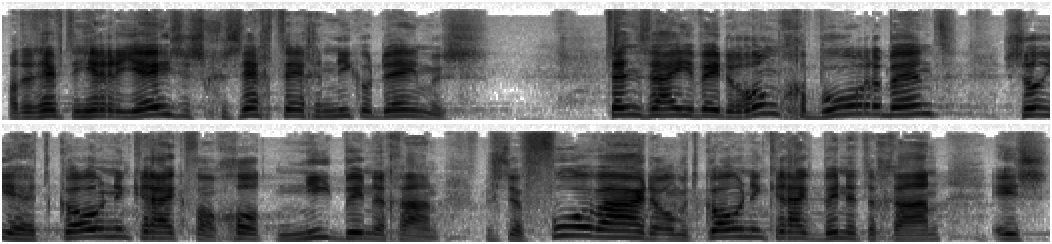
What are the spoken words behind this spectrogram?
Want het heeft de Heer Jezus gezegd tegen Nicodemus. Tenzij je wederom geboren bent, zul je het koninkrijk van God niet binnengaan. Dus de voorwaarde om het koninkrijk binnen te gaan is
